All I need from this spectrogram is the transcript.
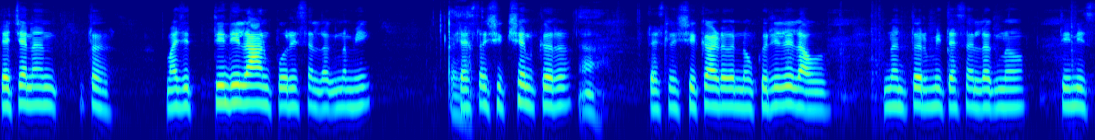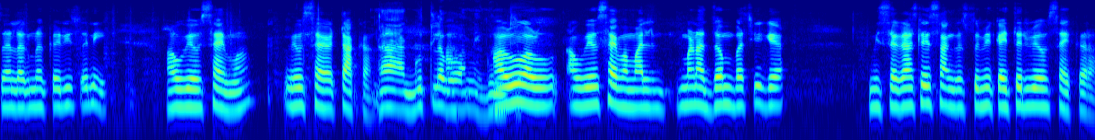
त्याच्यानंतर माझे तिन्ही लहान पोरीचं लग्न मी त्याचं शिक्षण कर हां. त्यासलं शिकाड नोकरीला लावं नंतर मी त्याचं लग्न तिन्हीचं लग्न करीस आणि अहो व्यवसाय मग व्यवसायात टाका. हा गुतलं आम्ही गुंतलं. हळूहळू अहो व्यवसाय मग मला म्हणा जम बसी घ्या. मी सगळ्यासले सांगस तुम्ही काहीतरी व्यवसाय करा.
